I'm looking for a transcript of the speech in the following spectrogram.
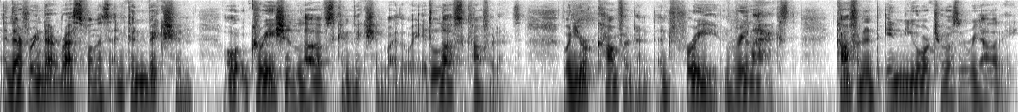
And therefore in that restfulness and conviction, oh, creation loves conviction, by the way. It loves confidence. When you're confident and free and relaxed, confident in your chosen reality,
